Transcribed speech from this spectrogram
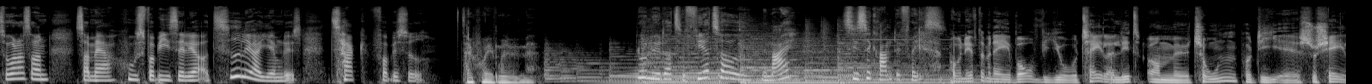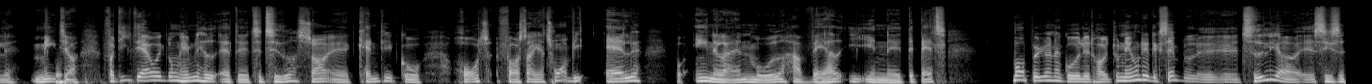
Tordersson, som er husforbisælger og tidligere hjemløs. Tak for besøget. Tak for at I måtte være med. Du lytter til Firtoget med mig, Sisse Gram de Fris. På en eftermiddag, hvor vi jo taler lidt om øh, tonen på de øh, sociale medier. Fordi det er jo ikke nogen hemmelighed, at øh, til tider, så øh, kan det gå hårdt for sig. Jeg tror, vi alle på en eller anden måde har været i en øh, debat, hvor bølgerne er gået lidt højt. Du nævnte et eksempel øh, tidligere, øh, Sisse,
